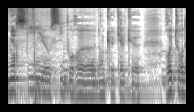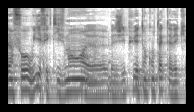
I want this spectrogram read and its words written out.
Merci aussi pour euh, donc quelques retours d'infos. Oui, effectivement, bah, j'ai pu être en contact avec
